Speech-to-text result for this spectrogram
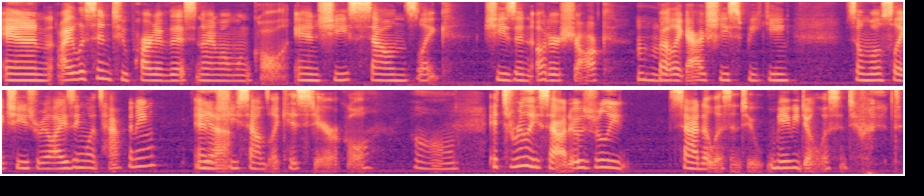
And I listened to part of this 911 call and she sounds like she's in utter shock. Mhm. But like as she's speaking, it's almost like she's realizing what's happening and Yeah. she sounds like hysterical. Oh. It's really sad. It was really sad to listen to. Maybe don't listen to it.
